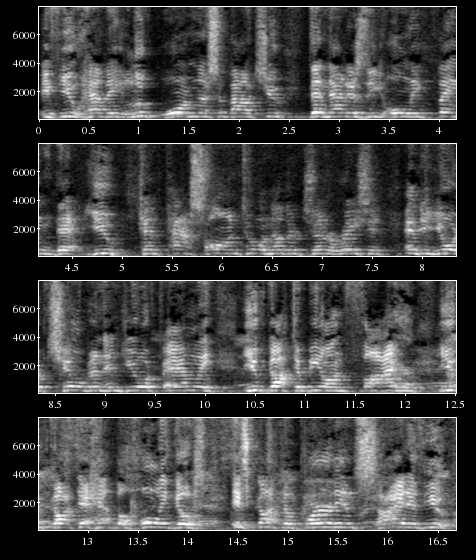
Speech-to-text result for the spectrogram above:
If you have a lukewarmness about you, then that is the only thing that you can pass on to another generation and to your children and your family. You've got to be on fire. You've got to have the Holy Ghost. It's got to burn inside of you.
